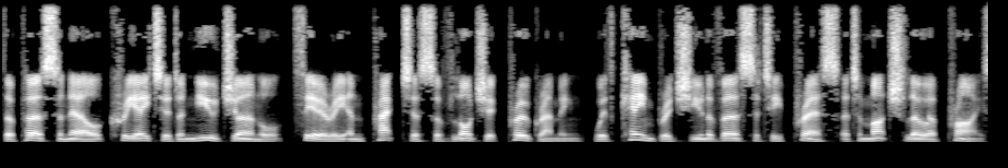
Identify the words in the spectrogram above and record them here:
The personnel created a new journal, Theory and Practice of Logic Programming, with Cambridge University Press at a much lower price,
